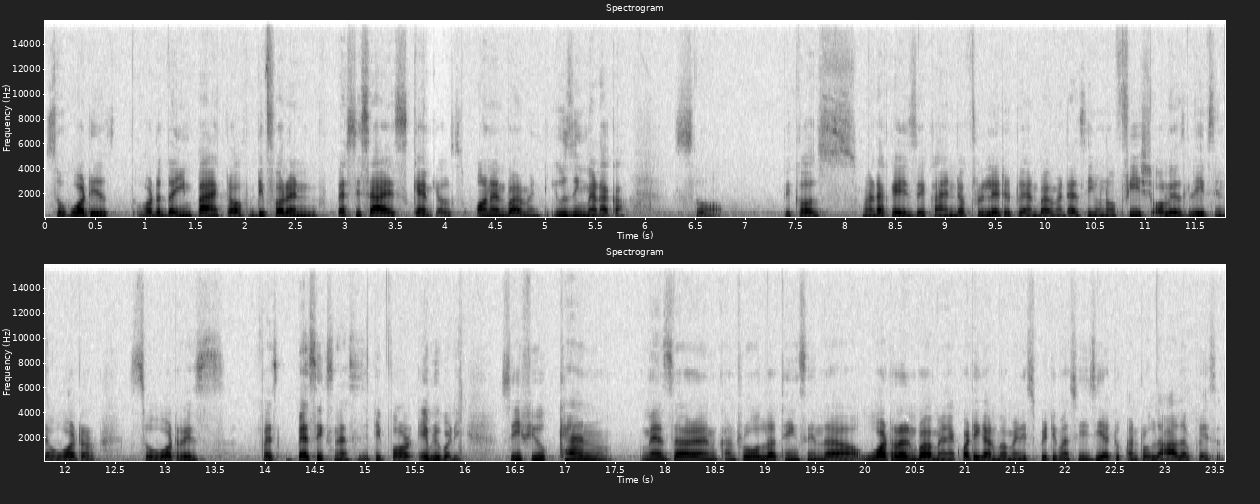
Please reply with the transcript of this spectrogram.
So what is what are the impact of different pesticides, chemicals on environment using Medaka? So because Medaka is a kind of related to environment as you know fish always lives in the water. So water is basic necessity for everybody. So if you can measure and control the things in the water environment, aquatic environment, it's pretty much easier to control the other places.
